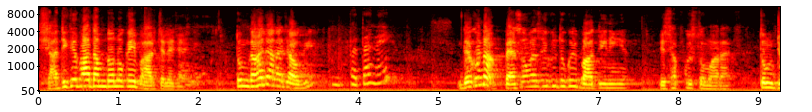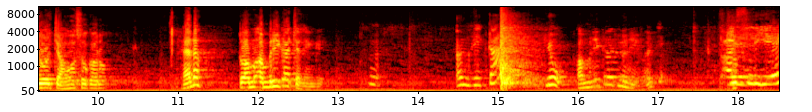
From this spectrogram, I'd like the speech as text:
शादी के बाद हम दोनों कहीं बाहर चले जाएँगे। तुम कहाँ जाना चाहोगी? पता नहीं। देखो ना पैसों वैसों की तो कोई बात ही नहीं है। ये सब कुछ तुम्हारा है। तुम जो चाहो सो करो। है ना? तो हम अमेरिका चलेंगे। अमेरिका? क्यों? अमेरिका क्यों नहीं भाई? इसलिए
